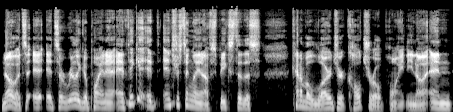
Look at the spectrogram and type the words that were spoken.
No, it's it, it's a really good point, and I think it, it, interestingly enough speaks to this kind of a larger cultural point, you know, and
